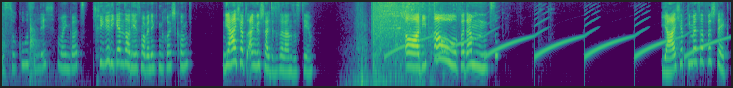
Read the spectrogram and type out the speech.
Es ist so gruselig. Oh mein Gott. Ich kriege die Gänsehaut jedes Mal, wenn irgendein Geräusch kommt. Ja, ich habe es angeschaltet, das Alarmsystem. Oh, die Frau. Verdammt. Ja, ich habe die Messer versteckt.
